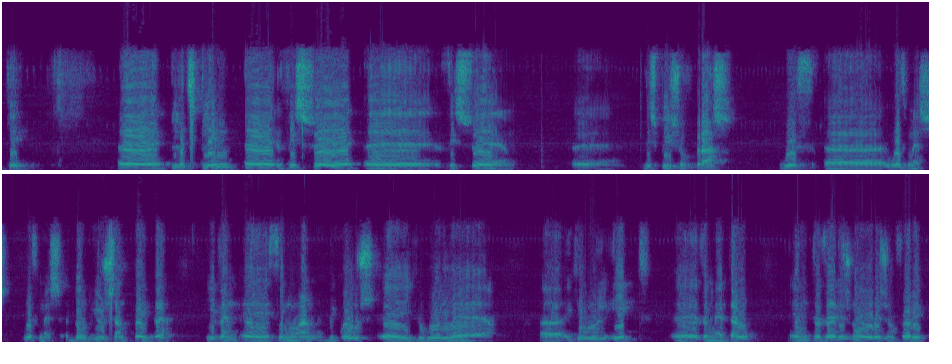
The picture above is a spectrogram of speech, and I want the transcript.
Okay. Uh, let's clean uh, this uh, uh this uh, Uh, this piece of brass with uh, with mesh. With mesh. Don't use sandpaper, even a thin one, because you will uh, you will eat uh, the metal and there is no reason for it.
